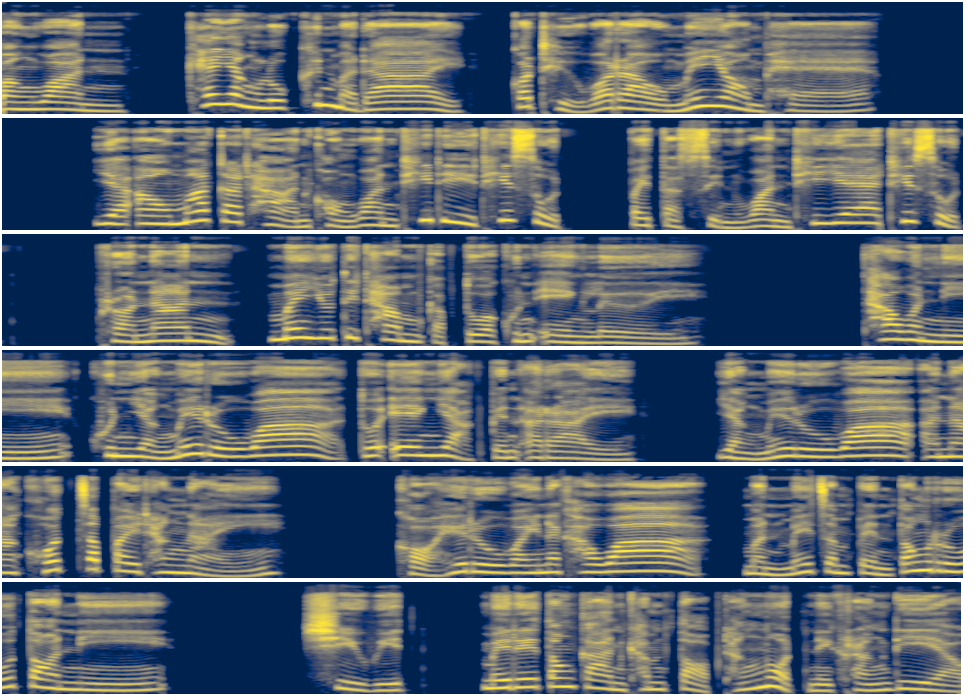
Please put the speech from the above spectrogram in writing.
บางวันแค่ยังลุกขึ้นมาได้ ก็ถือว่าเราไม่ยอมแพ้ อย่าเอามาตรฐานของวันที่ดีที่สุด ไปตัดสินวันที่แย่ที่สุด เพราะนั่นไม่ยุติธรรมกับตัวคุณเองเลย ถ้าวันนี้คุณยังไม่รู้ว่าตัวเองอยากเป็นอะไร ยังไม่รู้ว่าอนาคตจะไปทางไหน ขอให้รู้ไว้นะคะว่า มันไม่จำเป็นต้องรู้ตอนนี้ ชีวิตไม่ได้ต้องการคำตอบทั้งหมดในครั้งเดียว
